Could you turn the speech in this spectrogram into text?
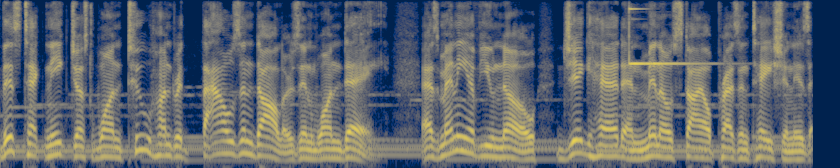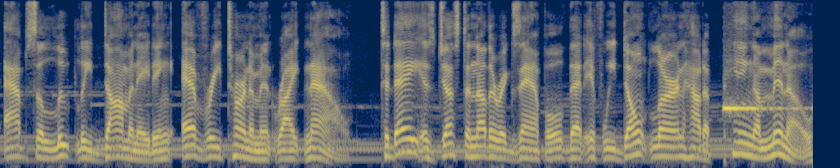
This technique just won $200,000 in one day. As many of you know, jig head and minnow style presentation is absolutely dominating every tournament right now. Today is just another example that if we don't learn how to ping a minnow,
